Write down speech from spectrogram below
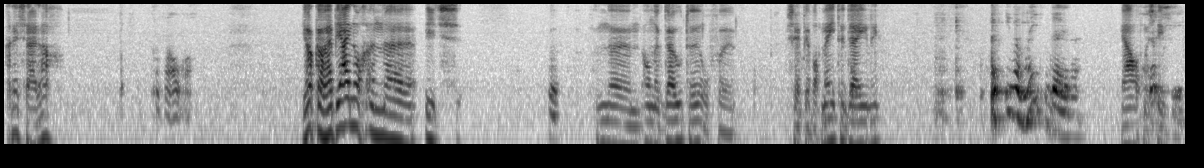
Gezellig. Geval af. Jacco, heb jij nog een eh, iets? Een eh, anekdote of eh, heb je wat mee te delen? Heb je wat mee te delen? Ja, of misschien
